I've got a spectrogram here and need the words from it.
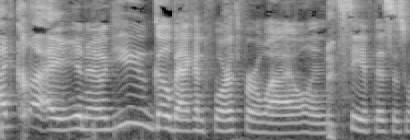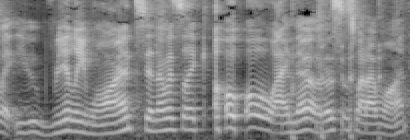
I cry. You know, you go back and forth for a while and see if this is what you really want. And I was like, oh I know this is what I want.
